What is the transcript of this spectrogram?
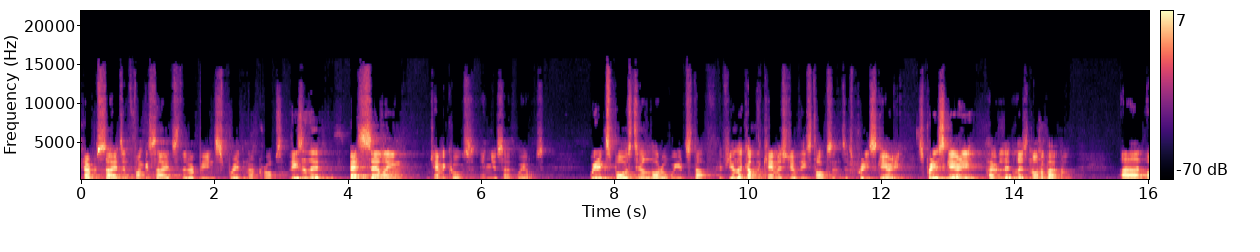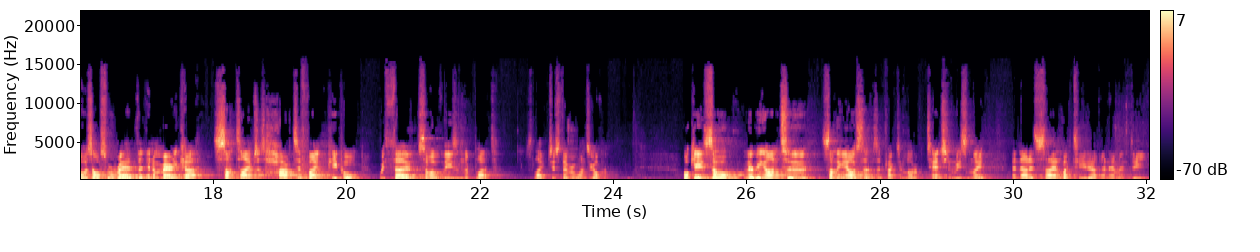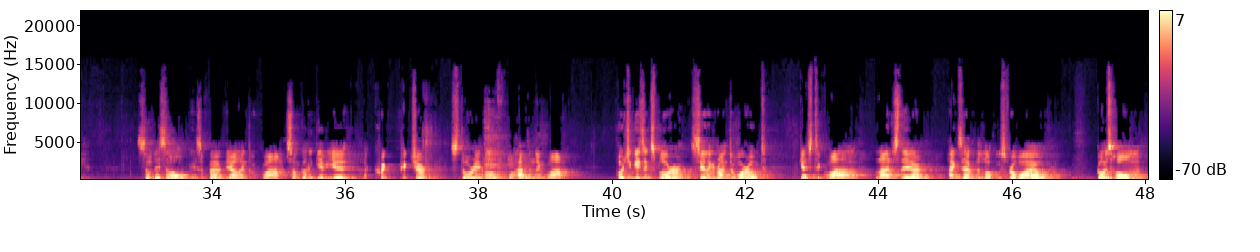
herbicides, and fungicides that are being sprayed in our crops. These are the best-selling chemicals in New South Wales we're exposed to a lot of weird stuff. If you look up the chemistry of these toxins, it's pretty scary. It's pretty scary how little is known about them. And I was also read that in America, sometimes it's hard to find people without some of these in their blood. It's like just everyone's got them. Okay, so moving on to something else that has attracted a lot of attention recently, and that is cyanobacteria and MND. So this all is about the island of Guam. So I'm going to give you a quick picture story of what happened in Guam. Portuguese explorer sailing around the world, gets to Guam, lands there, hangs out with the locals for a while, goes home.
